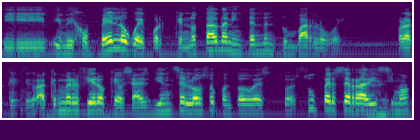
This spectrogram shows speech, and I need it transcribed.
Y, y me dijo, velo, güey, porque no tarda Nintendo en tumbarlo, güey. ¿Para qué, ¿A qué me refiero? Que, o sea, es bien celoso con todo esto, es súper cerradísimo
